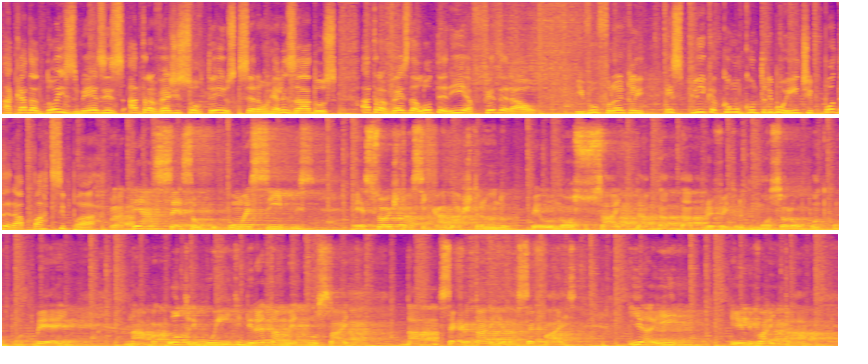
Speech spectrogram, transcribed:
a cada dois meses através de sorteios que serão realizados através da Loteria Federal. Ivo Franklin explica como o contribuinte poderá participar. Para ter acesso ao cupom é simples. É só estar se cadastrando pelo nosso site www.prefeiturademossoró.com.br na aba contribuinte diretamente no site da Secretaria, da Cefaz. E aí ele vai estar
